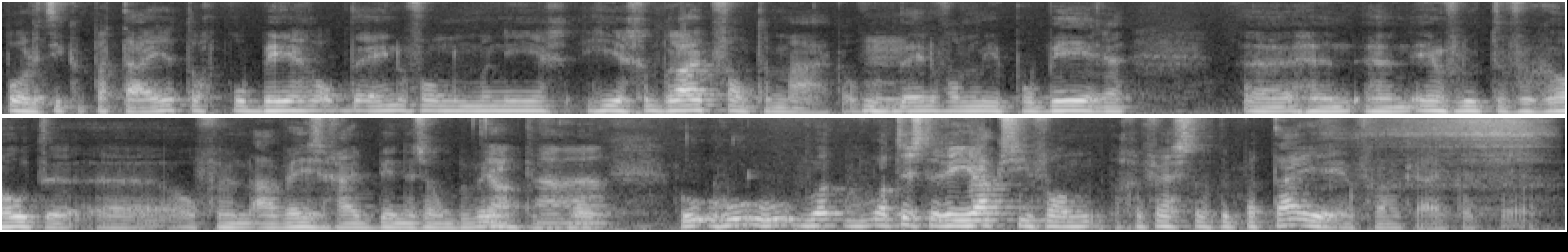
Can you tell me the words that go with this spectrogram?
politieke partijen toch proberen op de een of andere manier hier gebruik van te maken. Of op de een of andere manier proberen hun, hun invloed te vergroten of hun aanwezigheid binnen zo'n beweging te vergroten. Hoe, hoe, hoe, wat, wat, is de reactie van gevestigde partijen in Frankrijk op?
